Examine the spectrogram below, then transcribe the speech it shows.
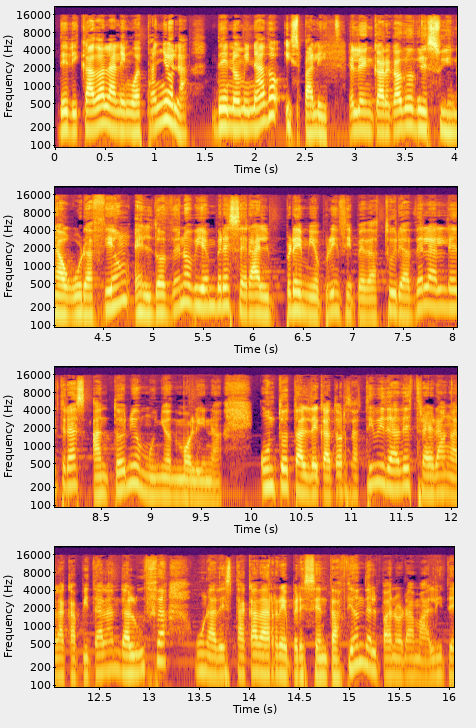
dedicado a la lengua española, denominado Hispalit. El encargado de su inauguración, el 2 de noviembre, será el Premio Príncipe de Asturias de las Letras, Antonio Muñoz Molina. Un total de 14 actividades traerán a la capital andaluza una destacada representación del panorama literario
